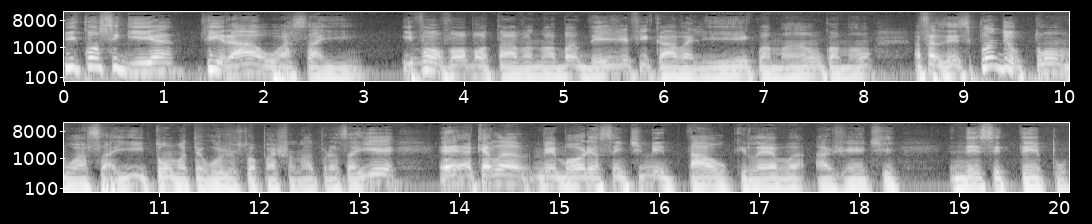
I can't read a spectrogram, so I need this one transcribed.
e conseguia tirar o açaí e vovó botava numa bandeja e ficava ali com a mão, com a mão, a fazer isso. Quando eu tomo açaí, tomo até hoje, eu sou apaixonado por açaí, é, é aquela memória sentimental que leva a gente nesse tempo.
